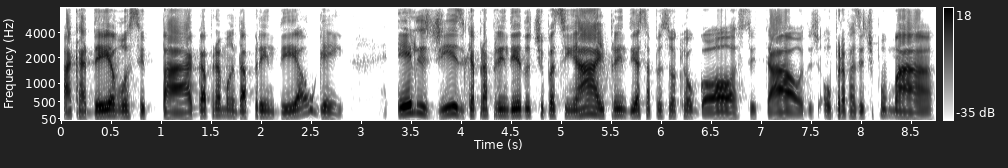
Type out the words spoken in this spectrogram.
A cadeia você paga pra mandar prender alguém. Eles dizem que é pra prender do tipo assim, ai, prender essa pessoa que eu gosto e tal. Ou pra fazer tipo uma,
